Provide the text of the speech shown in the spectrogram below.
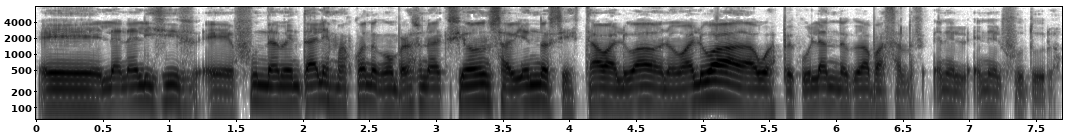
Eh, el análisis eh, fundamental es más cuando compras una acción sabiendo si está evaluada o no evaluada o especulando qué va a pasar en el, en el futuro.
